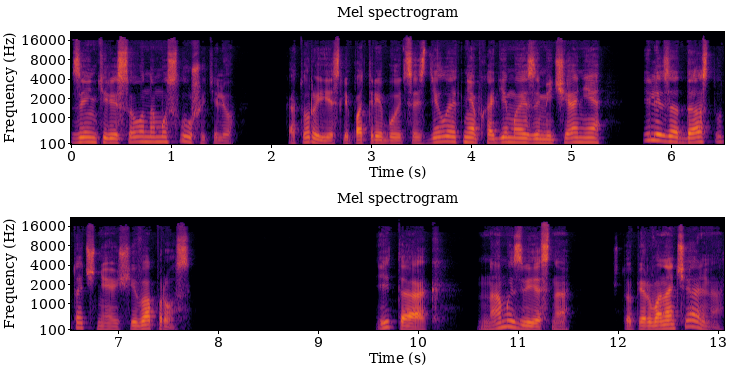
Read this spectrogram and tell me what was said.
заинтересованному слушателю, который, если потребуется, сделает необходимое замечание или задаст уточняющий вопрос. Итак, нам известно, что первоначально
